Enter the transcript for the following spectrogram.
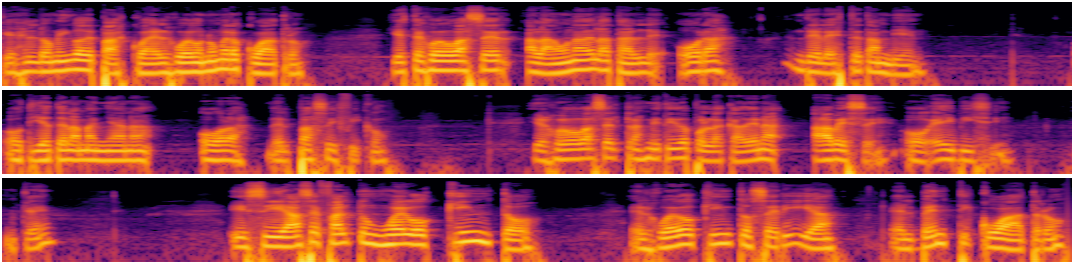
que es el domingo de Pascua, es el juego número 4. Y este juego va a ser a la 1 de la tarde, hora del este también. O 10 de la mañana, hora del Pacífico. Y el juego va a ser transmitido por la cadena ABC o ABC. ¿Ok? Y si hace falta un juego quinto, el juego quinto sería el 24,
